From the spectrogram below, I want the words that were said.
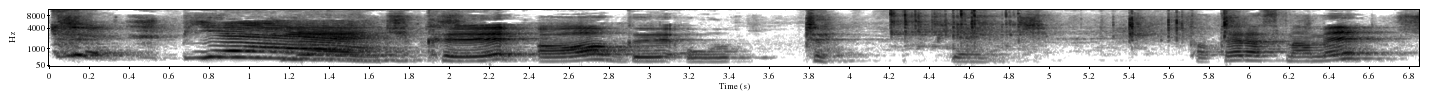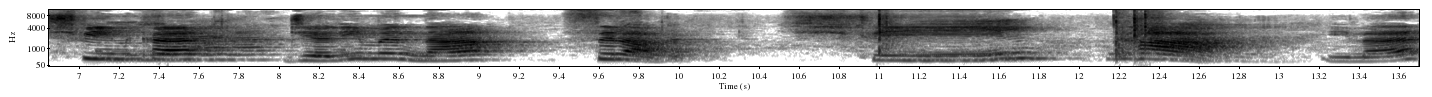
Pięć. Pięć. K, o, g, u, t. Pięć. To teraz mamy świnkę. Dzielimy na sylaby. Świnka. Ile?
